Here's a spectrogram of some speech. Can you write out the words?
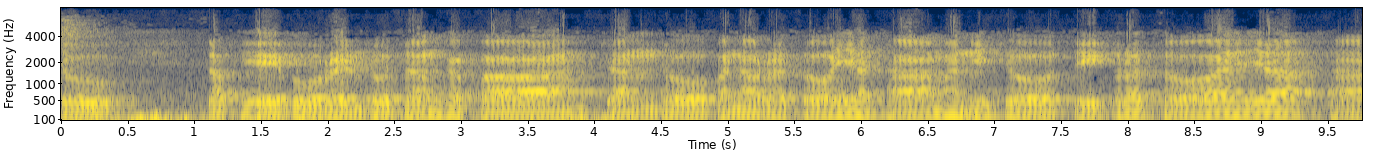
ตุ สัพเพปูเรนตุสังกปา จันโทปนรโสยถามณิโชติรโสยถา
